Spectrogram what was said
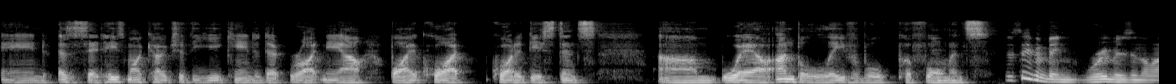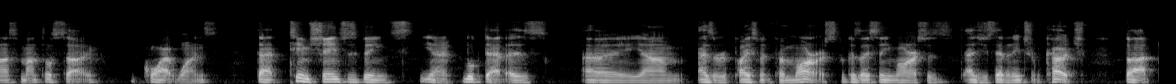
and as I said, he's my coach of the year candidate right now by quite quite a distance. Um, wow, unbelievable performance. There's even been rumours in the last month or so, quiet ones, that Tim Sheens is being you know looked at as a um, as a replacement for Morris because they see Morris as as you said an interim coach, but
